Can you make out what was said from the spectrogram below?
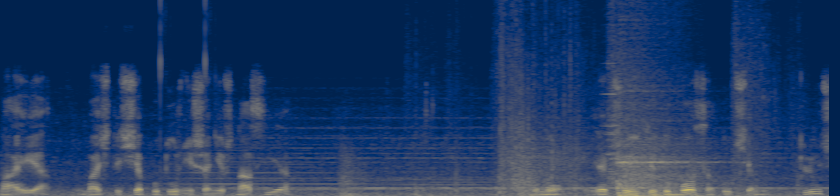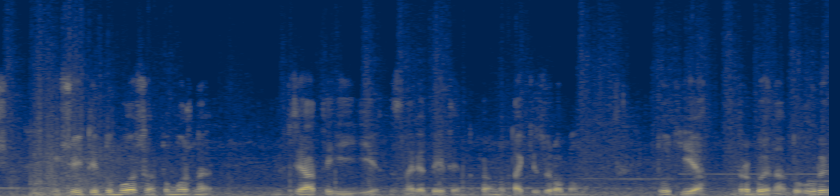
Магія. Бачите, ще потужніша, ніж нас є. Тому, якщо йти до боса, тут ще ключ. Якщо йти до боса, то можна взяти і її знарядити. Напевно, так і зробимо. Тут є драбина до гори.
